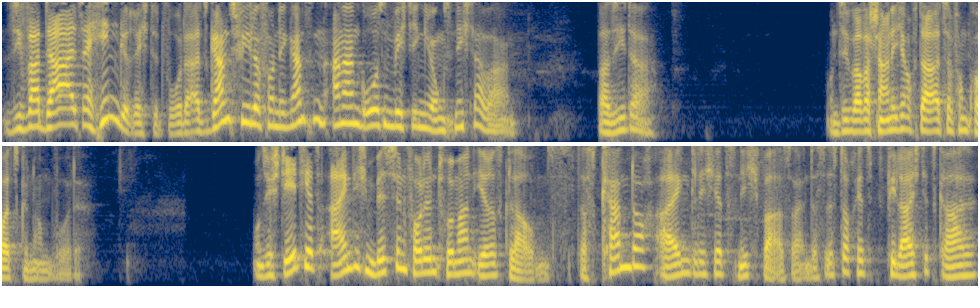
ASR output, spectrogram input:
Sie war da, als er hingerichtet wurde, als ganz viele von den ganzen anderen großen wichtigen Jungs nicht da waren. War sie da. Und sie war wahrscheinlich auch da, als er vom Kreuz genommen wurde. Und sie steht jetzt eigentlich ein bisschen vor den Trümmern ihres Glaubens. Das kann doch eigentlich jetzt nicht wahr sein. Das ist doch jetzt vielleicht jetzt gerade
